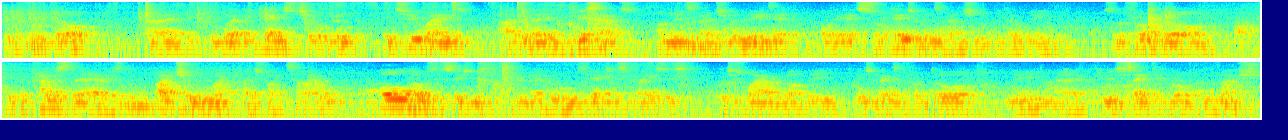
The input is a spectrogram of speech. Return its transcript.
through the front door. Uh, it can work against children in two ways. Either they miss out on the intervention when they need it, or they get sucked into an intervention they don't need. So the front door, the premise there is right children, right place, right time. All those decisions have to be made on a multi-agency basis, which is why we've got the integrated front door, the uh, community safety hub and the MASH.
